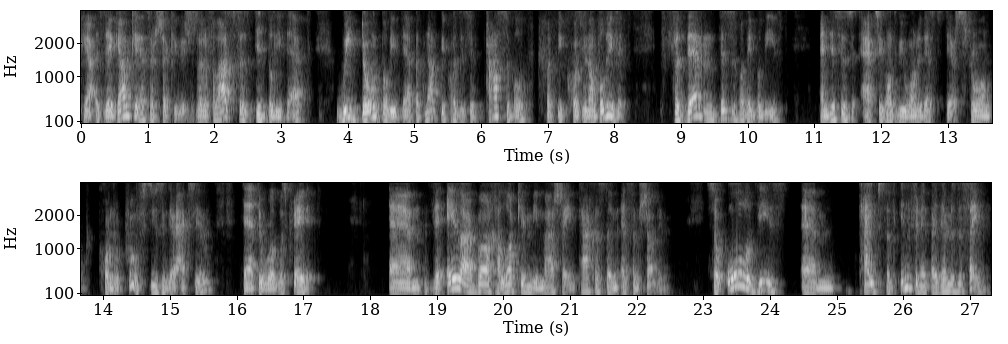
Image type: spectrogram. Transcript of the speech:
So the philosophers did believe that. We don't believe that, but not because it's impossible, but because we don't believe it. For them, this is what they believed. And this is actually going to be one of their, their strong counter proofs using their axiom that the world was created. Um, so all of these um, types of infinite by them is the same.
